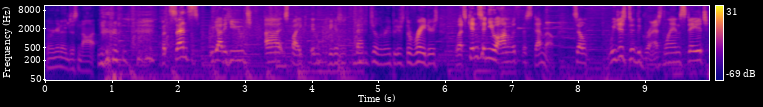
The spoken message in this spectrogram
We're gonna just not. but since we got a huge uh, spike in, because of the Matadilla raid, because of the Raiders, let's continue on with this demo. So we just did the grassland stage,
